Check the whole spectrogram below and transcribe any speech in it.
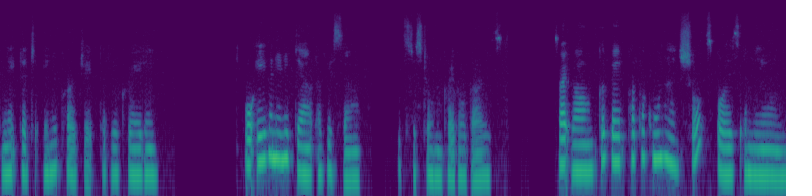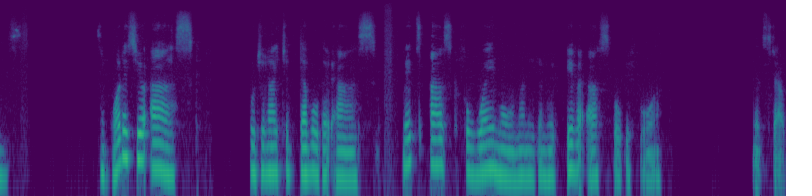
connected to any project that you're creating. Or even any doubt of yourself. Let's destroy and create all those. Right, wrong, good, bad, papa, corner, and shorts, boys and girls. And what is your ask? Would you like to double that ask? Let's ask for way more money than we've ever asked for before. Let's start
